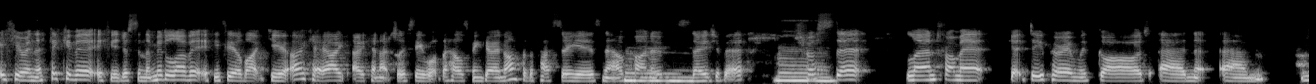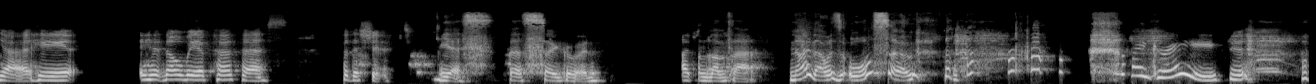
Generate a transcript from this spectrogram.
if you're in the thick of it, if you're just in the middle of it, if you feel like you, okay, I, I can actually see what the hell's been going on for the past three years now, kind of Mm. stage of it, Mm. trust it, learn from it, get deeper in with God. And um, yeah, he, he, there'll be a purpose for the shift. Yes, that's so good. I, I love that. No, that was awesome. I agree. Yeah.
